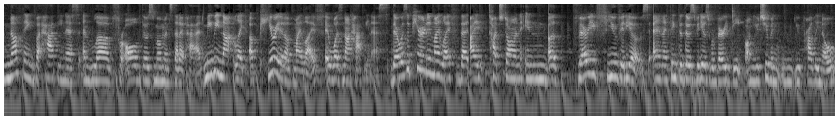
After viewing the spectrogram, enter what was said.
nothing but happiness and love for all of those moments that I've had. Maybe not like a period of my life, it was not happiness. There was a period in my life that I touched on in a very few videos and I think that those videos were very deep on YouTube and you probably know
